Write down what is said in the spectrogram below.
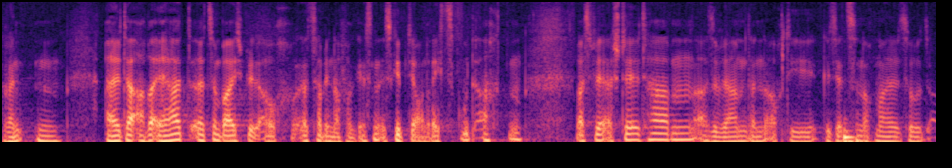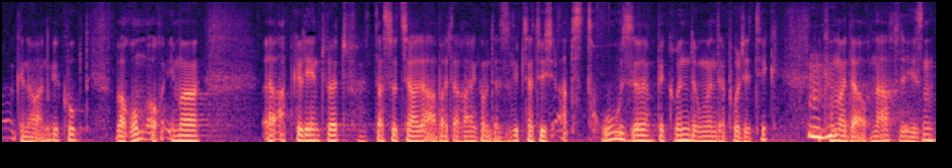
Renten, Alter. Aber er hat äh, zum Beispiel auch, das habe ich noch vergessen, es gibt ja auch ein Rechtsgutachten, was wir erstellt haben. Also wir haben dann auch die Gesetze nochmal so genau angeguckt, warum auch immer äh, abgelehnt wird, dass soziale Arbeit da reinkommt. Also es gibt natürlich abstruse Begründungen der Politik, mhm. die kann man da auch nachlesen.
